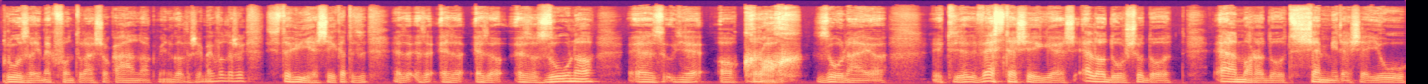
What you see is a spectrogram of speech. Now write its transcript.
prózai megfontolások állnak, mint gazdasági megfontolások, ez a hülyeség. Hát ez, ez, ez, ez, ez, a, ez a zóna, ez ugye a krach zónája. Itt ugye veszteséges, eladósodott, elmaradott, semmire se jó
